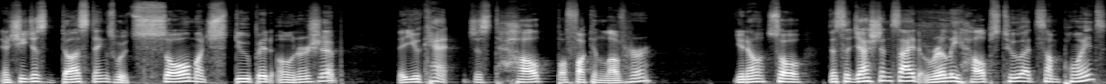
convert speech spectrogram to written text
and she just does things with so much stupid ownership that you can't just help but fucking love her you know so the suggestion side really helps too at some points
